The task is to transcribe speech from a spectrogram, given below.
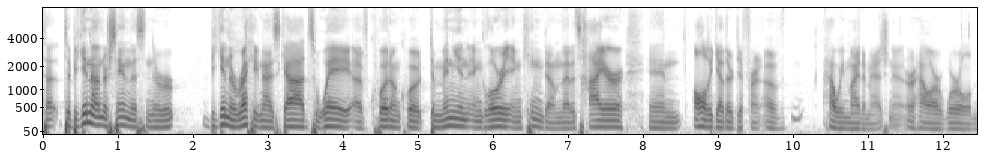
to, to begin to understand this and to begin to recognize God's way of quote unquote dominion and glory and kingdom that is higher and altogether different of how we might imagine it or how our world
